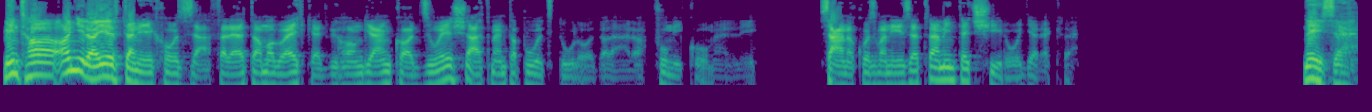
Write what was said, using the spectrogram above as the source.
Mintha annyira értenék hozzá, felelte a maga egykedvű hangján Kadzu, és átment a pult túloldalára, Fumikó mellé. Szánakozva nézett rá, mint egy síró gyerekre. Nézze,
